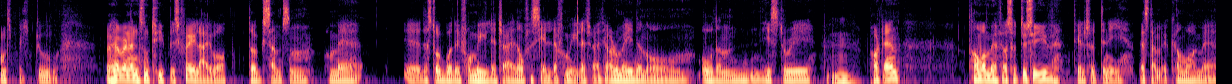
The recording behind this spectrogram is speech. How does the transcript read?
han spilte jo det er vel En sånn typisk feil er jo at Doug Samson var med eh, Det står både i familietreet, den offisielle familietreet til Iron Maiden og, og den History Mm. part 1. At han var med fra 77 til 79. Det stemmer jo ikke. Han var med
